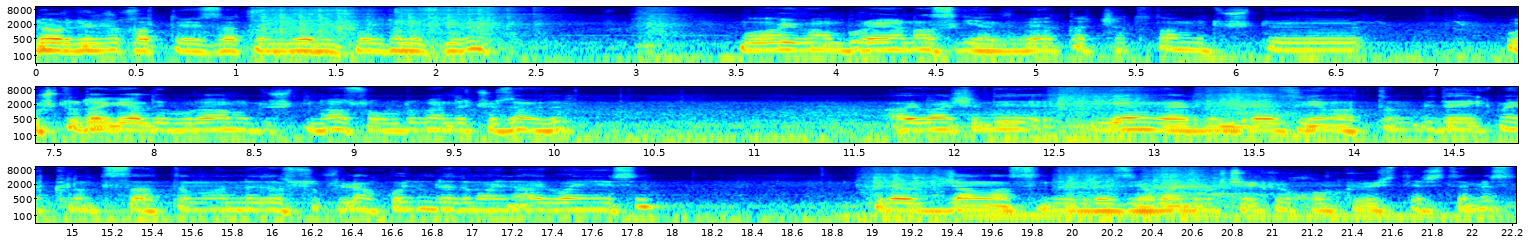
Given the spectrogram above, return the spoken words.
Dördüncü kattayız zaten görmüş olduğunuz gibi. Bu hayvan buraya nasıl geldi veyahut da çatıdan mı düştü, uçtu da geldi buraya mı düştü, nasıl oldu ben de çözemedim. Hayvan şimdi yem verdim, biraz yem attım. Bir de ekmek kırıntısı attım. Önüne de su falan koydum dedim aynı hayvan yesin. Biraz canlansın diye biraz yabancılık çekiyor, korkuyor ister istemez.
